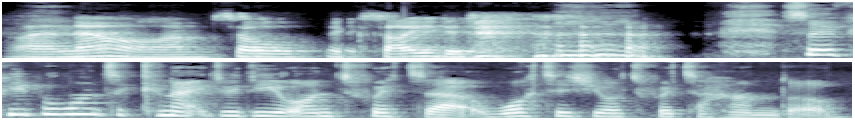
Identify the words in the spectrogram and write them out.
I know, I'm so excited. so, if people want to connect with you on Twitter, what is your Twitter handle?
